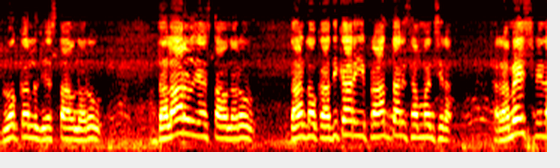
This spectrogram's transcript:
బ్రోకర్లు చేస్తూ ఉన్నారు దళారులు చేస్తూ ఉన్నారు. దాంట్లో ఒక అధికారి ఈ ప్రాంతానికి సంబంధించిన రమేష్ మీద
